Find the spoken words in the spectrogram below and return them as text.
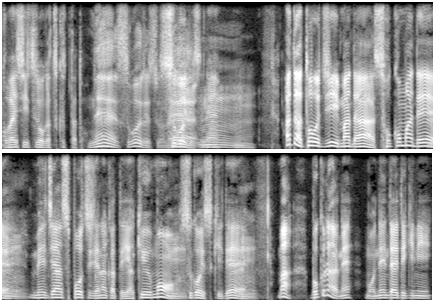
小林一郎が作ったと。ねえすごいですよね。すごいですね、ううん。んあとは当時まだそこまでうん。メジャースポーツじゃなかった野球もすごい好きで、うん。まあ僕らはねもう年代的に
